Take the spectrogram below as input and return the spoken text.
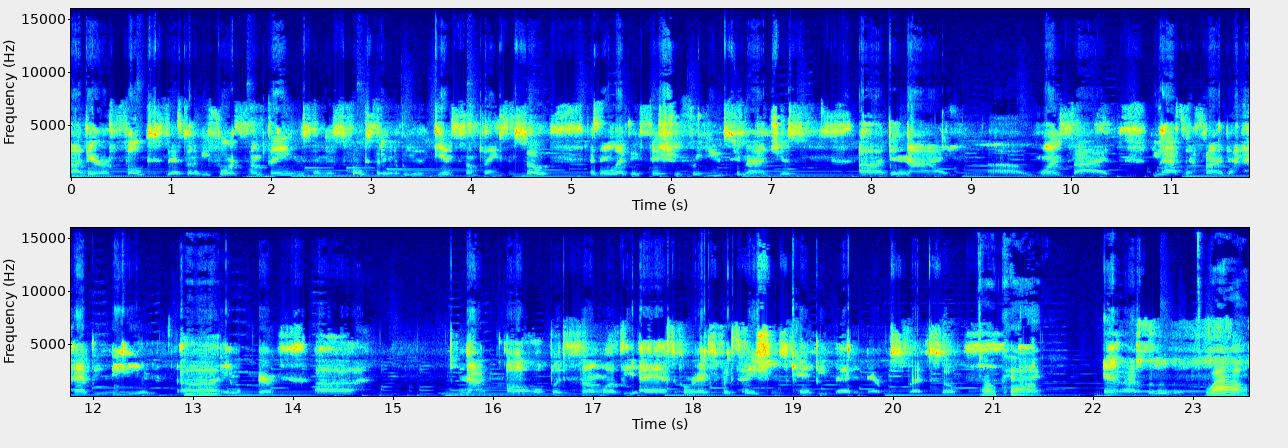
Uh, there are folks that's going to be for some things, and there's folks that are going to be against some things. And so, as an elected official, for you to not just uh, deny uh, one side, you have to find a happy medium uh, mm-hmm. in where uh, not all, but some of the ask or expectations can be met in that respect. So, okay. Uh, yeah, absolutely. Wow,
